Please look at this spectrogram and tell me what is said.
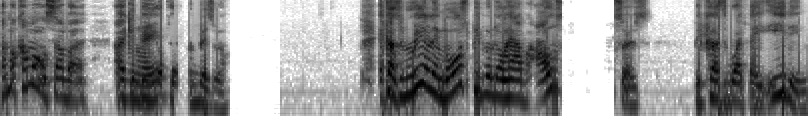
Come on, come on, somebody. I can right. do your business. Because really, most people don't have ulcers because of what they're eating.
